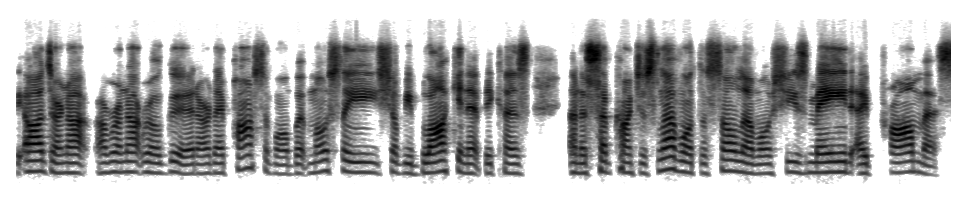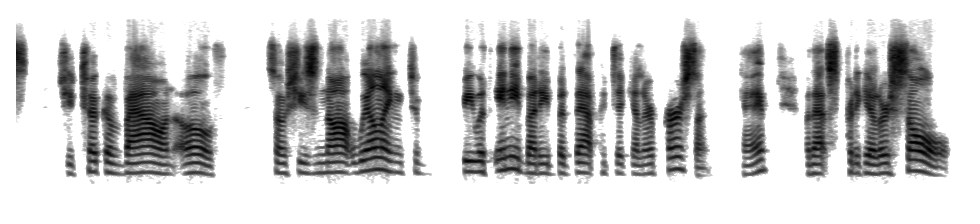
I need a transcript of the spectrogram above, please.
The odds are not are not real good. Are they possible? But mostly she'll be blocking it because on a subconscious level, at the soul level, she's made a promise. She took a vow, an oath. So she's not willing to be with anybody but that particular person. Okay. Or that particular soul.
